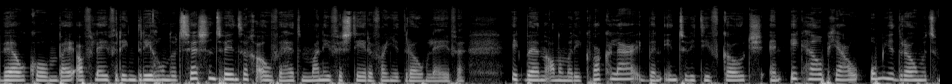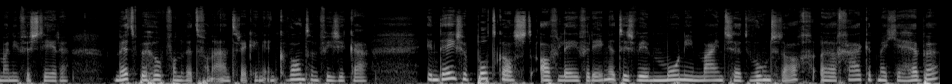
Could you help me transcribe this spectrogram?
Welkom bij aflevering 326 over het manifesteren van je droomleven. Ik ben Annemarie Kwakkelaar, ik ben intuïtief coach en ik help jou om je dromen te manifesteren met behulp van de wet van aantrekking en kwantumfysica. In deze podcast-aflevering, het is weer Money Mindset Woensdag, uh, ga ik het met je hebben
